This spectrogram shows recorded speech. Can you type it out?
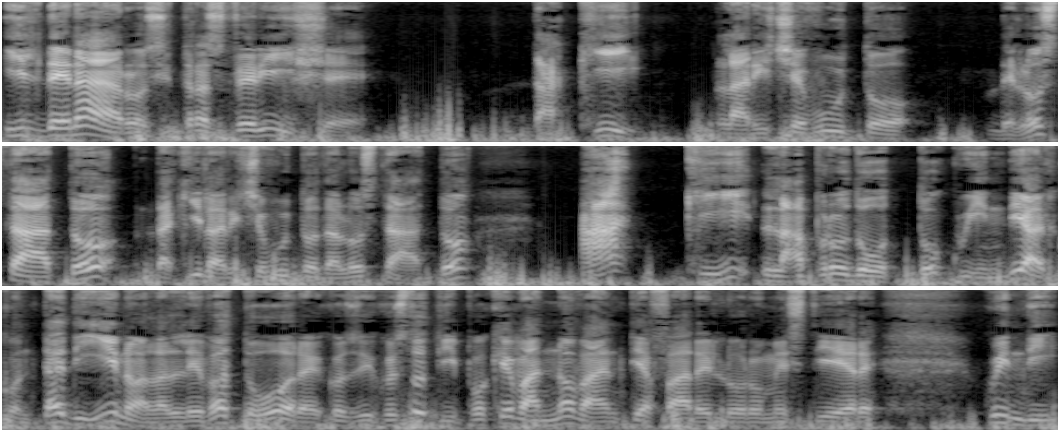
il denaro si trasferisce da chi l'ha ricevuto dello Stato, da chi l'ha ricevuto dallo Stato, a chi l'ha prodotto, quindi al contadino, all'allevatore, cose di questo tipo, che vanno avanti a fare il loro mestiere. Quindi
